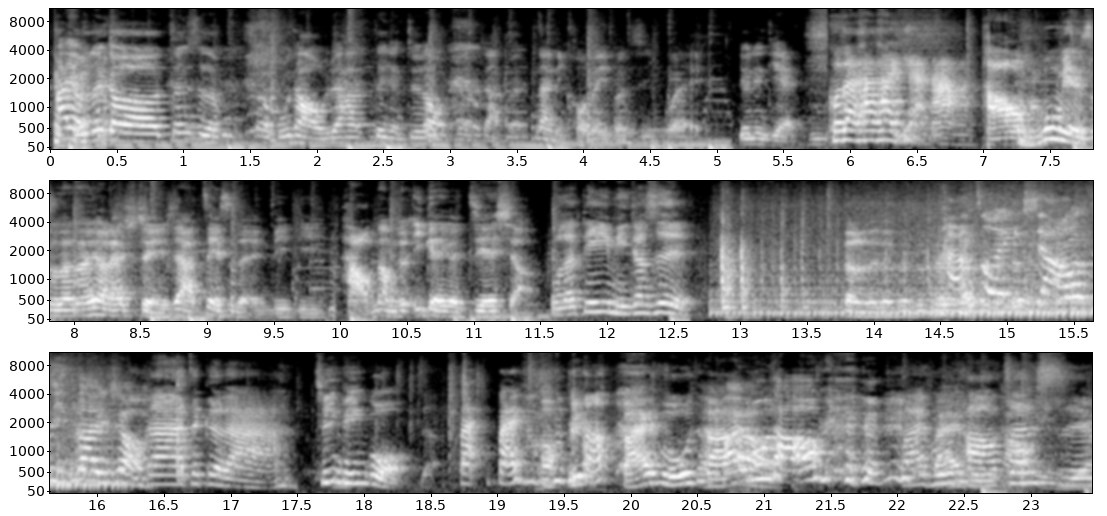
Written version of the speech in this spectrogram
它有那个真实的呃葡萄，我觉得它这一点就让我非常加分，那你扣那一分是因为？有点甜。扣在它太甜啦。好，我们不免俗的呢要来选一下这次的 MVP。好，那我们就一个一个揭晓。我的第一名就是噔噔噔噔噔还要做音然效，后自己大一笑。啊这个啦，青苹果，白白葡萄，白葡萄，白葡萄，OK。白葡萄真实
